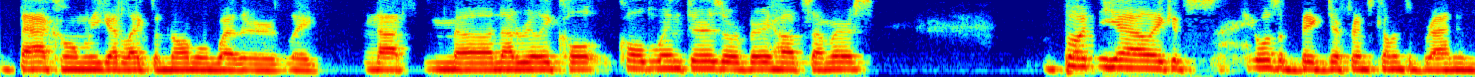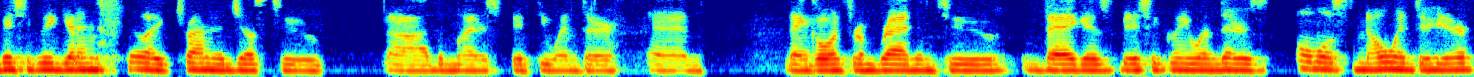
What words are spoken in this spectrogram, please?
back home we get like the normal weather, like not uh, not really cold cold winters or very hot summers. But yeah, like it's it was a big difference coming to Brandon, basically getting like trying to adjust to uh, the minus fifty winter and then going from Brandon to Vegas, basically when there's almost no winter here.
